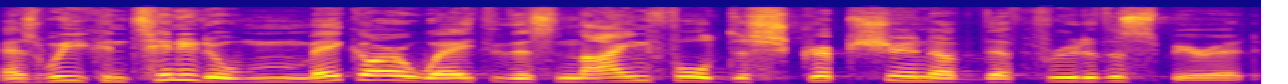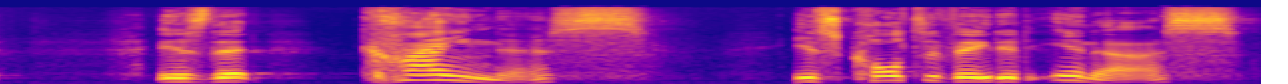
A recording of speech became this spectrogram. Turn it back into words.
as we continue to make our way through this ninefold description of the fruit of the Spirit, is that kindness is cultivated in us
